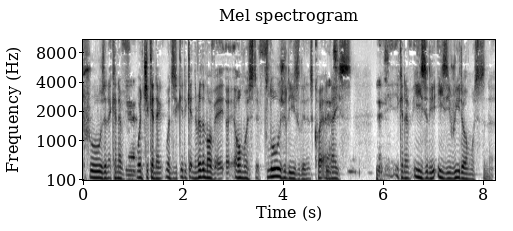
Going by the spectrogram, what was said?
prose, and it kind of yeah. once you kind of once you get in the rhythm of it, it, it almost it flows really easily, and it's quite a yes. nice, yes. you kind of easily easy read almost, isn't it?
